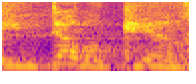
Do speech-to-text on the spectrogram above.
Team double kill.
